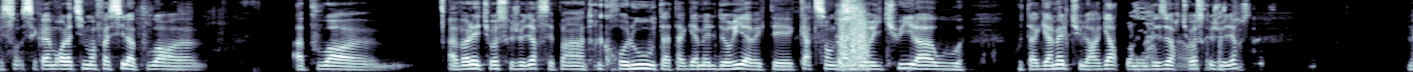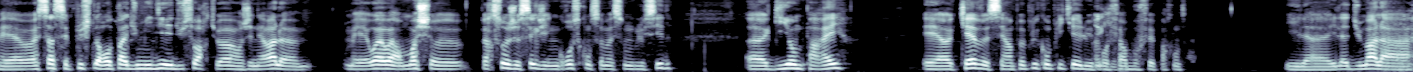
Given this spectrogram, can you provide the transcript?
c'est quand même relativement facile à pouvoir, à pouvoir avaler, tu vois ce que je veux dire? C'est pas un truc relou où tu as ta gamelle de riz avec tes 400 grammes de riz cuit là, où, où ta gamelle, tu la regardes pendant des heures, tu vois ce que je veux dire? Mais euh, ouais, ça, c'est plus le repas du midi et du soir, tu vois, en général. Euh, mais ouais, ouais, moi, je, perso, je sais que j'ai une grosse consommation de glucides. Euh, Guillaume, pareil. Et Kev, c'est un peu plus compliqué, lui, pour le faire bouffer, par contre. Il a, il a du mal à.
